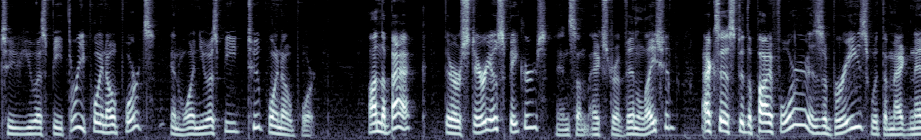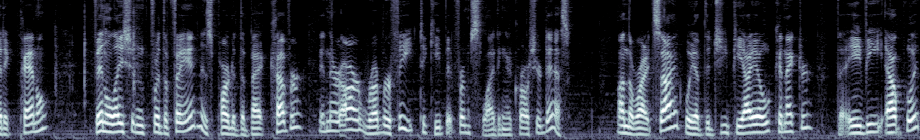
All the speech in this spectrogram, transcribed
two USB 3.0 ports, and one USB 2.0 port. On the back, there are stereo speakers and some extra ventilation. Access to the Pi 4 is a breeze with the magnetic panel. Ventilation for the fan is part of the back cover, and there are rubber feet to keep it from sliding across your desk. On the right side, we have the GPIO connector, the AV output,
